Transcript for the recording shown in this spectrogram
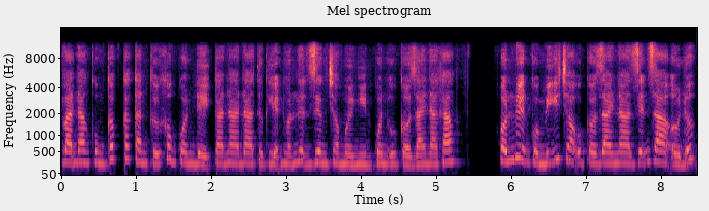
và đang cung cấp các căn cứ không quân để Canada thực hiện huấn luyện riêng cho 10.000 quân Ukraine khác. Huấn luyện của Mỹ cho Ukraine diễn ra ở Đức,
